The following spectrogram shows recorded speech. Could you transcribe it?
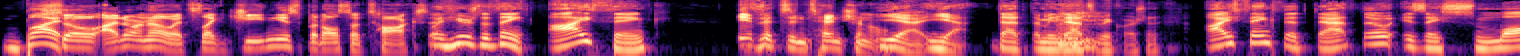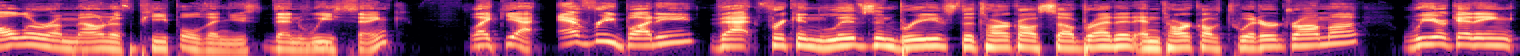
But so i don't know. It's like genius but also toxic. But here's the thing. I think if it's intentional. Yeah yeah. That i mean that's a big question. I think that that though is a smaller amount of people than you than we think like, yeah, everybody that freaking lives and breathes the Tarkov subreddit and Tarkov Twitter drama, we are getting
